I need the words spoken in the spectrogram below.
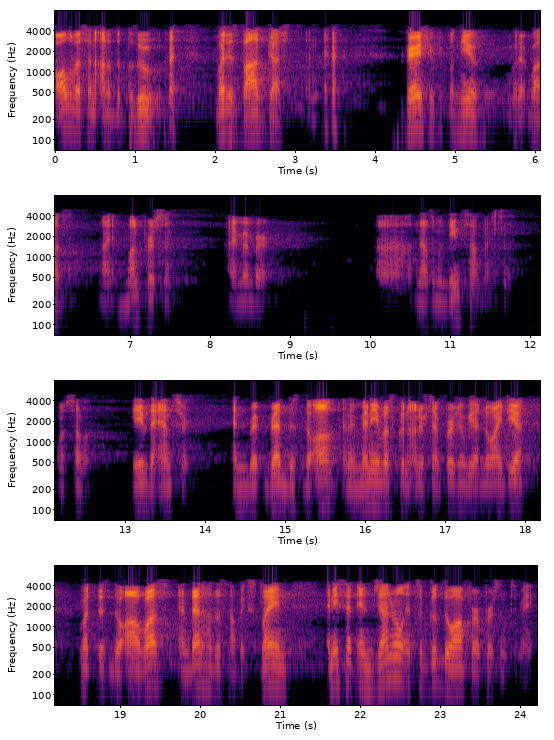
all of a sudden out of the blue, what is Baz? And very few people knew what it was. One person, I remember, uh, Nazimuddin Sahib gave the answer and re- read this dua, and then many of us couldn't understand Persian. We had no idea what this dua was, and then Hazrat Sahib explained, and he said, in general, it's a good dua for a person to make.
